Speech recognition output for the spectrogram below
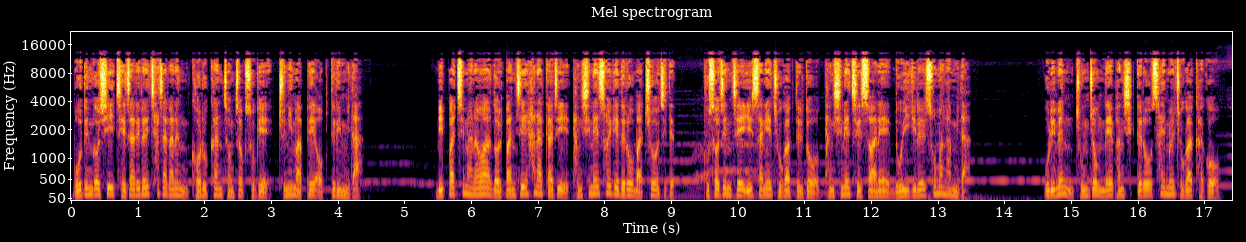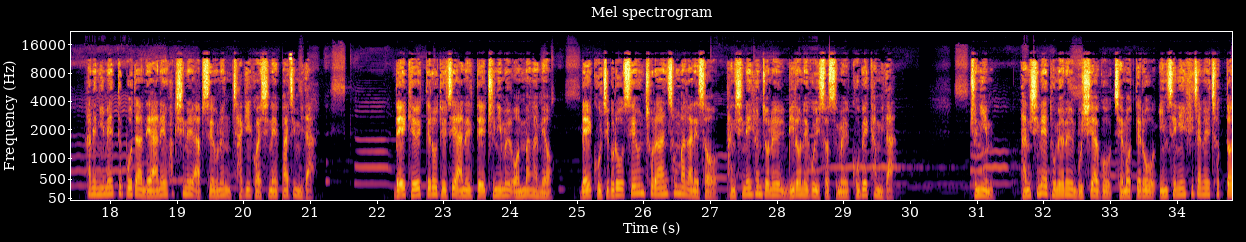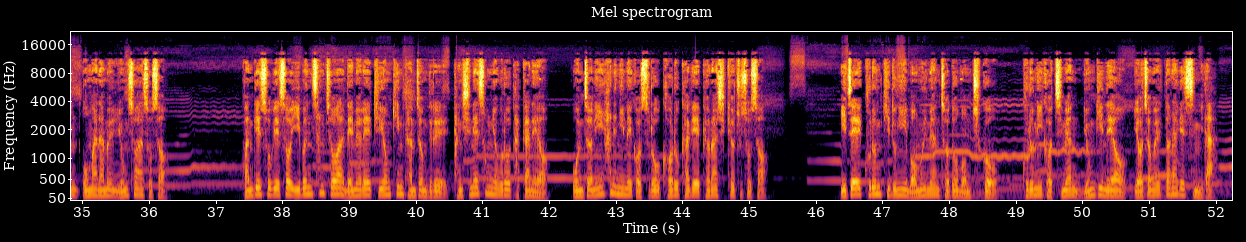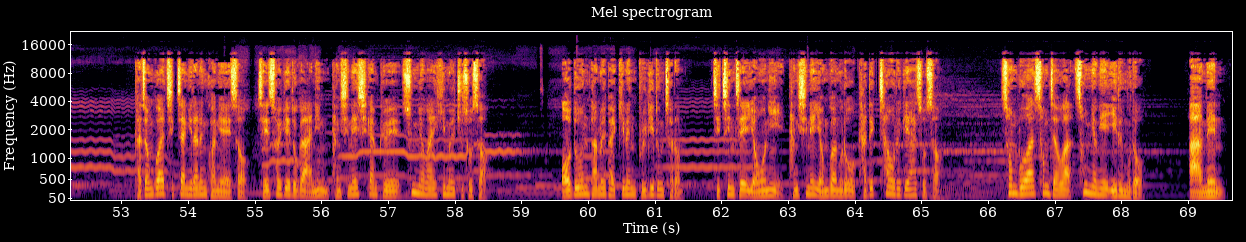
모든 것이 제자리를 찾아가는 거룩한 정적 속에 주님 앞에 엎드립니다. 밑받침 하나와 널빤지 하나까지 당신의 설계대로 맞추어지듯 부서진 제 일상의 조각들도 당신의 질서 안에 놓이기를 소망합니다. 우리는 종종 내 방식대로 삶을 조각하고 하느님의 뜻보다 내 안의 확신을 앞세우는 자기 과신에 빠집니다. 내 계획대로 되지 않을 때 주님을 원망하며 내 고집으로 세운 초라한 성막 안에서 당신의 현존을 밀어내고 있었음을 고백합니다. 주님, 당신의 도면을 무시하고 제멋대로 인생의 휘장을 쳤던 오만함을 용서하소서. 관계 속에서 입은 상처와 내면에 뒤엉킨 감정들을 당신의 성령으로 닦아내어 온전히 하느님의 것으로 거룩하게 변화시켜 주소서. 이제 구름 기둥이 머물면 저도 멈추고 구름이 걷히면 용기 내어 여정을 떠나겠습니다. 가정과 직장이라는 광야에서 제 설계도가 아닌 당신의 시간표에 순명할 힘을 주소서. 어두운 밤을 밝히는 불기둥처럼 지친 제 영혼이 당신의 영광으로 가득 차오르게 하소서. 성부와 성자와 성령의 이름으로. 아멘.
